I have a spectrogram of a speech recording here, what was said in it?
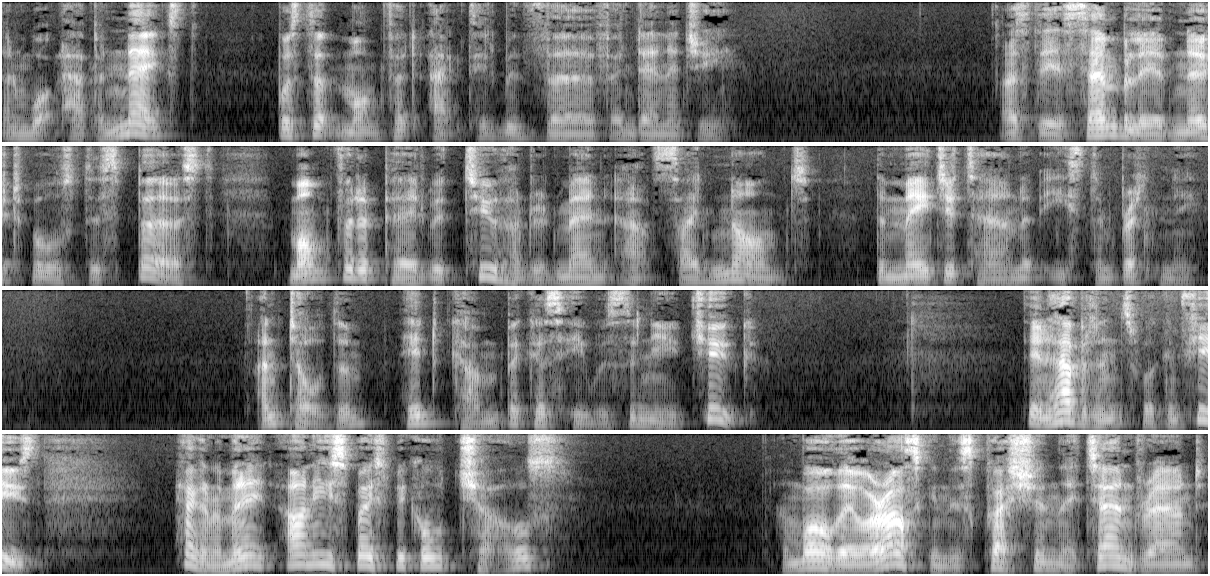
and what happened next was that Montfort acted with verve and energy. As the assembly of notables dispersed, Montfort appeared with 200 men outside Nantes, the major town of eastern Brittany, and told them he'd come because he was the new duke. The inhabitants were confused. Hang on a minute, aren't you supposed to be called Charles? And while they were asking this question, they turned round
